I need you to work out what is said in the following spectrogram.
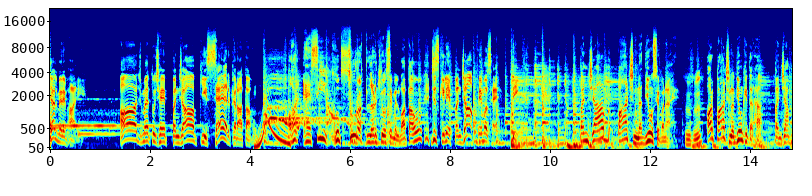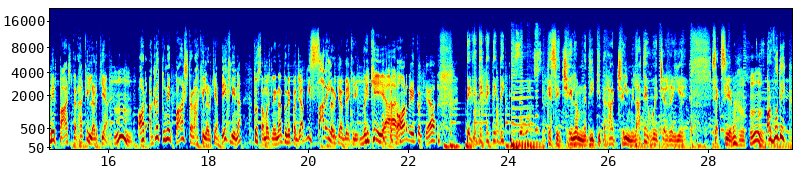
चल मेरे भाई आज मैं तुझे पंजाब की सैर कराता हूँ और ऐसी खूबसूरत लड़कियों से मिलवाता हूँ जिसके लिए पंजाब फ़ेमस है। देख। पंजाब पाँच नदियों से बना है। और पाँच नदियों की तरह पंजाब में पाँच तरह की लड़कियाँ हैं। और अगर तूने पाँच तरह की लड़कियाँ देख ली ना तो समझ लेना तूने पंजाब की सारी लड़कियाँ देख ली। विकी यार। और नहीं तो क्या? देख देख देख देख देख देख। कैसे झेलम नदी की तरह झिल मिलाते हुए चल रही है। सेक्सी है ना? और वो देख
